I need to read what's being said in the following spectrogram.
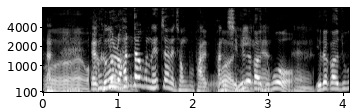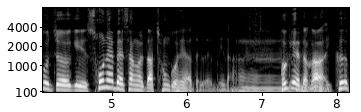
어, 어, 어, 그걸로 한다고는 했잖아요. 정부 방, 어, 방침이. 어, 이래가지고 예, 예. 이래가지고 저기 손해배상을 다 청구해야 됩니다. 음... 거기에다가 그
